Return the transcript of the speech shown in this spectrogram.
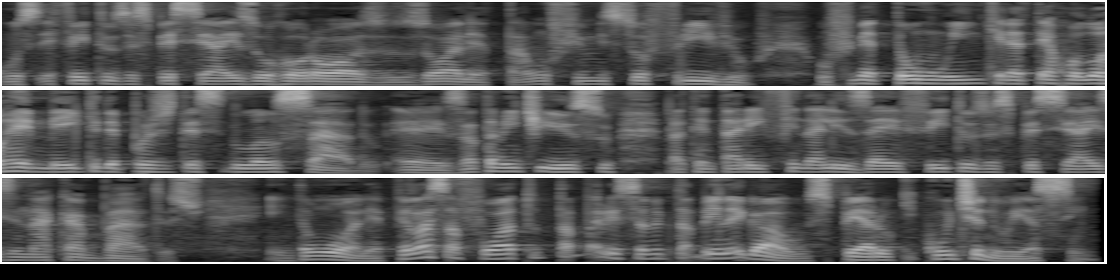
com os efeitos especiais horrorosos. Olha, tá um filme sofrível. O filme é tão ruim que ele até rolou remake depois de ter sido lançado. É exatamente isso, para tentarem finalizar efeitos especiais inacabados. Então, olha, pela essa foto tá parecendo que tá bem legal. Espero que continue assim.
